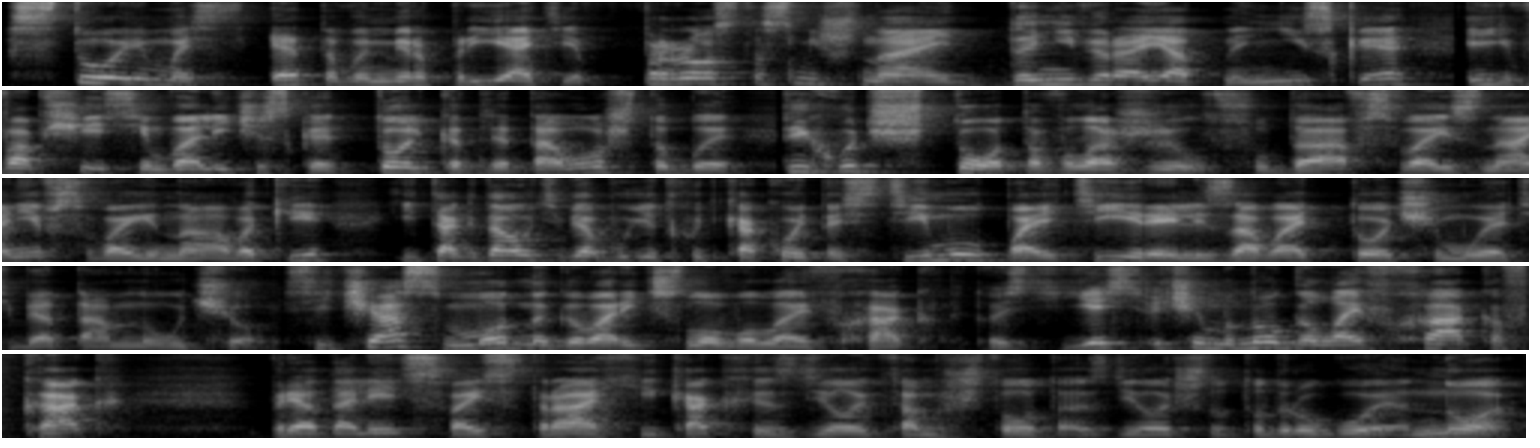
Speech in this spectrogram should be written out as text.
Стоимость этого мероприятия просто смешная, да невероятно низкая и вообще символическая только для того, чтобы ты хоть что-то вложил сюда, в свои знания, в свои навыки, и тогда у тебя будет хоть какой-то стимул пойти и реализовать то, чему я тебя там научу. Сейчас модно говорить слово лайфхак, то есть есть очень много лайфхаков, как преодолеть свои страхи, как сделать там что-то, сделать что-то другое, но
